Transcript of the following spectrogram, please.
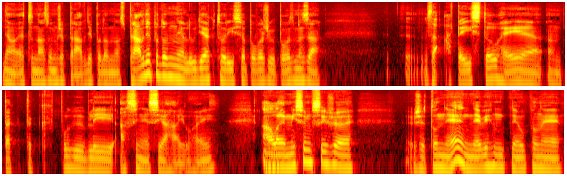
no ja to nazvem, že pravdepodobnosť. Pravdepodobne ľudia, ktorí sa považujú povedzme za za ateistov, hej, tak, tak po Biblii asi nesiahajú, hej. Ale mm. myslím si, že, že to nie je nevyhnutne úplne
